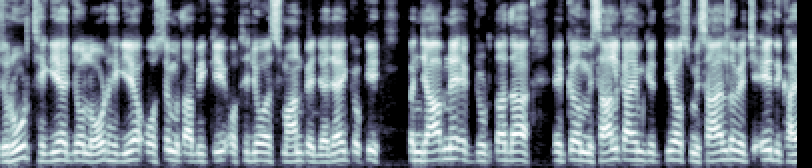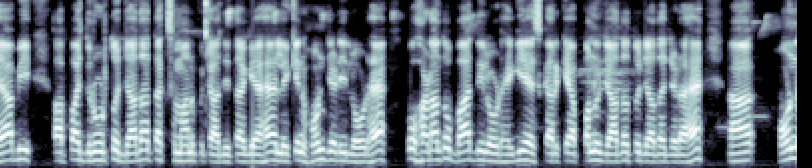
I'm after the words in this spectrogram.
ਜ਼ਰੂਰਤ ਹੈਗੀ ਹੈ, ਜੋ ਲੋੜ ਹੈਗੀ ਹੈ, ਉਸੇ ਮੁਤਾਬਿਕ ਹੀ ਉੱਥੇ ਜੋ ਸਮਾਨ ਭੇਜਿਆ ਜਾਏ, ਕਿਉਂਕਿ ਪੰਜਾਬ ਨੇ ਇਕਜੁੱਟਤਾ ਦਾ ਇੱਕ ਮਿਸਾਲ ਕਾਇਮ ਕੀਤੀ ਹੈ। ਉਸ ਮਿਸਾਲ ਦੇ ਵਿੱਚ ਇਹ ਦਿਖਾਇਆ ਵੀ ਆਪਾਂ ਜ਼ਰੂਰਤ ਤੋਂ ਜ਼ਿਆਦਾ ਤੱਕ ਸਮਾਨ ਪਹੁੰਚਾ ਦਿੱਤਾ ਗਿਆ ਹੈ, ਲੇਕਿਨ ਹੁਣ ਜਿਹੜੀ ਲੋੜ ਹੈ, ਉਹ ਹੜਾਂ ਤੋਂ ਬਾਅਦ ਦੀ ਲੋੜ ਹੈਗੀ ਹੈ। ਇਸ ਕਰਕੇ ਆਪਾਂ ਨੂੰ ਜ਼ਿਆਦਾ ਤੋਂ ਜ਼ਿਆਦਾ ਜਿਹੜਾ ਹੈ ਹੁਣ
